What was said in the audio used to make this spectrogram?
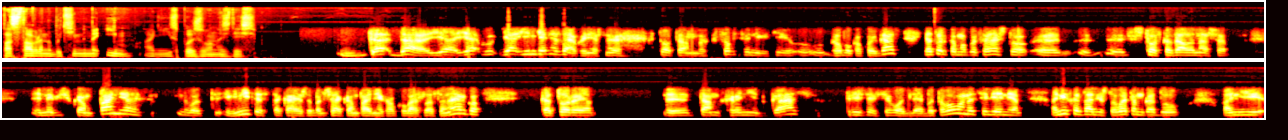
поставлено быть именно им, а не использовано здесь. Да, да, я, я, я, я не знаю, конечно, кто там собственник, у кого какой газ. Я только могу сказать, что, э, э, что сказала наша энергетическая компания, вот Игнитис, такая же большая компания, как у вас, Латэнерго, которая э, там хранит газ, прежде всего для бытового населения. Они сказали, что в этом году они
